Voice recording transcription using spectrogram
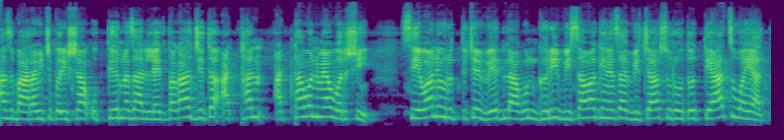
आज बारावीची परीक्षा उत्तीर्ण झालेल्या आहेत. बघा जिथं अठ्ठान अठ्ठावन्नव्या वर्षी सेवानिवृत्तीचे वेध लागून घरी विसावा घेण्याचा विचार सुरू होतो त्याच वयात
